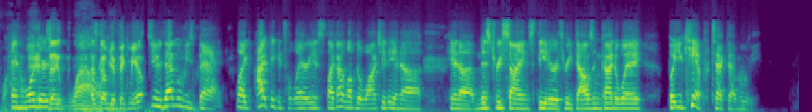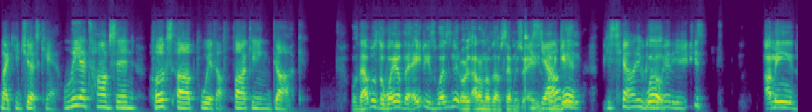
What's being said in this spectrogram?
wow. And wonder, that, wow, that's come you pick me up, dude. That movie's bad. Like I think it's hilarious. Like I love to watch it in a in a mystery science theater 3000 kind of way, but you can't protect that movie. Like you just can't. Lea Thompson hooks up with a fucking duck. Well, that was the way of the '80s, wasn't it? Or I don't know if that was '70s or '80s. But again, bestiality was well, the way of the '80s. I mean,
